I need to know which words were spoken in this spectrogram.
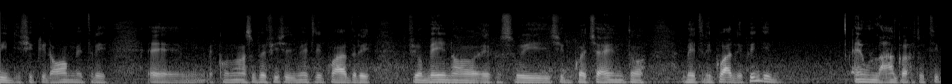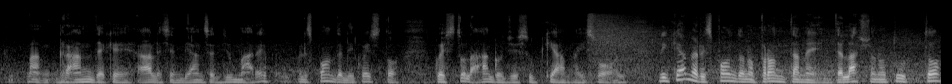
15 km eh, con una superficie di metri quadri più o meno eh, sui 500 metri quadri, quindi è un lago tutti, grande che ha le sembianze di un mare. Per rispondergli questo, questo lago Gesù chiama i suoi. Li chiama e rispondono prontamente, lasciano tutto,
